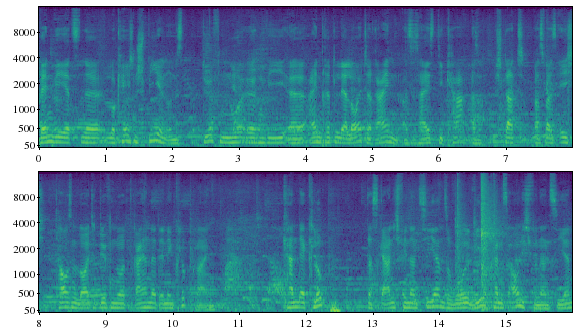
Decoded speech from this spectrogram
wenn wir jetzt eine Location spielen und es dürfen nur irgendwie äh, ein Drittel der Leute rein, also das heißt, die Ka also statt, was weiß ich, 1000 Leute dürfen nur 300 in den Club rein, kann der Club das gar nicht finanzieren, sowohl wir können es auch nicht finanzieren,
